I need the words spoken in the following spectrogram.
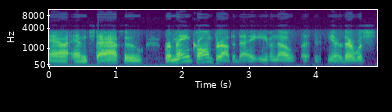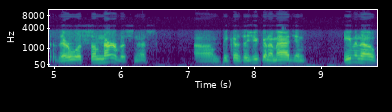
uh, and staff who remained calm throughout the day, even though, uh, you know, there was, there was some nervousness um, because as you can imagine, even though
